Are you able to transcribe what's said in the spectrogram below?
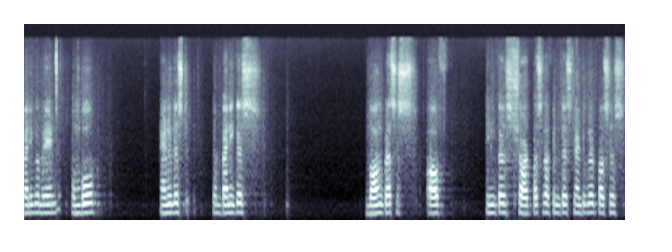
Companicum brand, Umbo, analyst Companicus, long process of incus, short process of incus, lenticular process,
